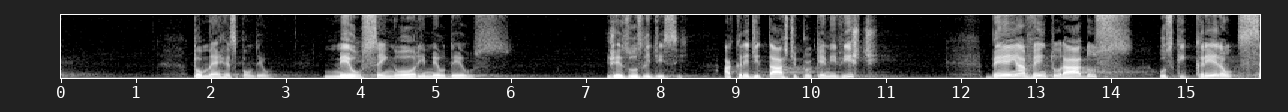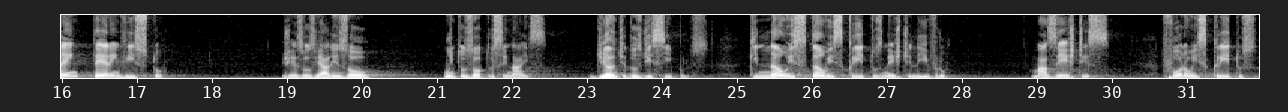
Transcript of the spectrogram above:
Tomé respondeu: Meu Senhor e meu Deus. Jesus lhe disse: Acreditaste porque me viste? Bem-aventurados os que creram sem terem visto. Jesus realizou muitos outros sinais diante dos discípulos, que não estão escritos neste livro, mas estes foram escritos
